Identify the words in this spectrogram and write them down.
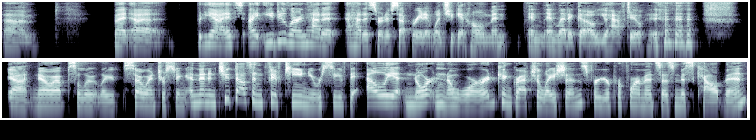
um but uh but yeah, it's I you do learn how to how to sort of separate it once you get home and and and let it go. You have to. yeah, no, absolutely. So interesting. And then in 2015 you received the Elliot Norton Award. Congratulations for your performance as Miss Calvin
